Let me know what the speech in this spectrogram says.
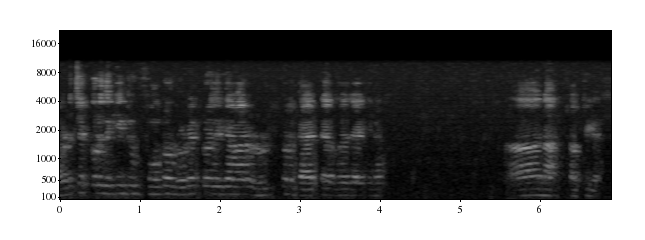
আমি একটু চেক করে দেখি, একটু ফোনটা রোটেট করে দেখি, আমার রোটেট করে গায়ের ট্যাব হয়ে যায় কিনা। না, সব ঠিক আছে।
